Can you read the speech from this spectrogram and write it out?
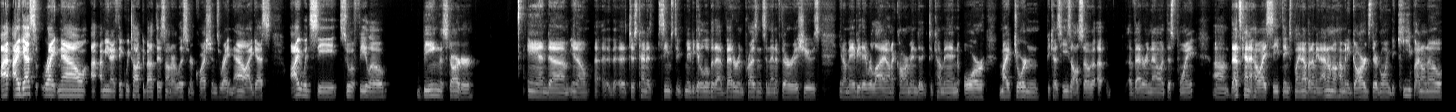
I, I guess right now, I, I mean, I think we talked about this on our listener questions. Right now, I guess I would see Su'a-Filo being the starter and um, you know uh, it just kind of seems to maybe get a little bit of that veteran presence and then if there are issues you know maybe they rely on a Carman to, to come in or mike jordan because he's also a, a veteran now at this point. Um, that's kind of how I see things playing out. But I mean, I don't know how many guards they're going to keep. I don't know.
